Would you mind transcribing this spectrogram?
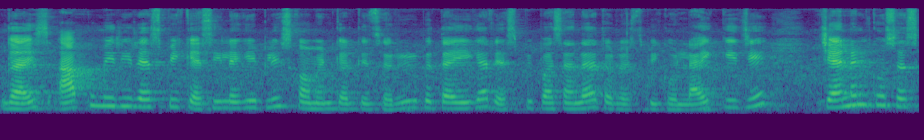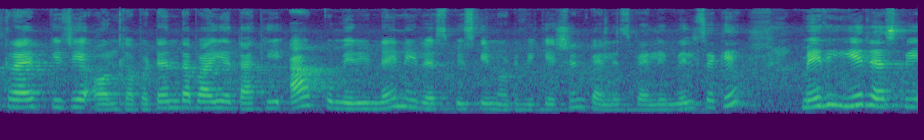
गाइस आपको मेरी रेसिपी कैसी लगी? प्लीज़ कमेंट करके ज़रूर बताइएगा। रेसिपी पसंद आए तो रेसिपी को लाइक कीजिए चैनल को सब्सक्राइब कीजिए ऑल का बटन दबाइए ताकि आपको मेरी नई नई रेसिपीज़ की नोटिफिकेशन पहले से पहले मिल सके। मेरी ये रेसिपी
